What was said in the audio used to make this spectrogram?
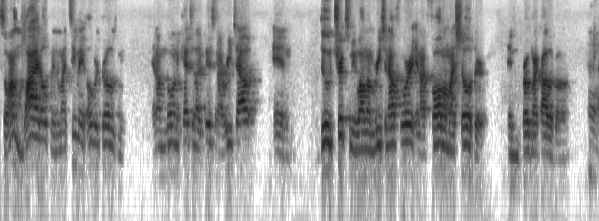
so I'm wide open, and my teammate overthrows me, and I'm going to catch it like this, and I reach out, and dude trips me while I'm reaching out for it, and I fall on my shoulder and broke my collarbone.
